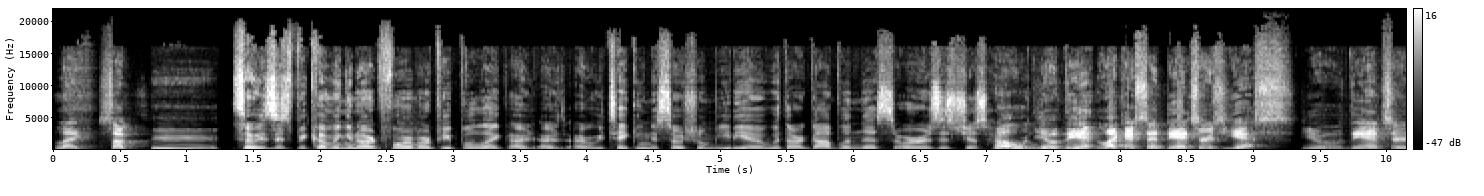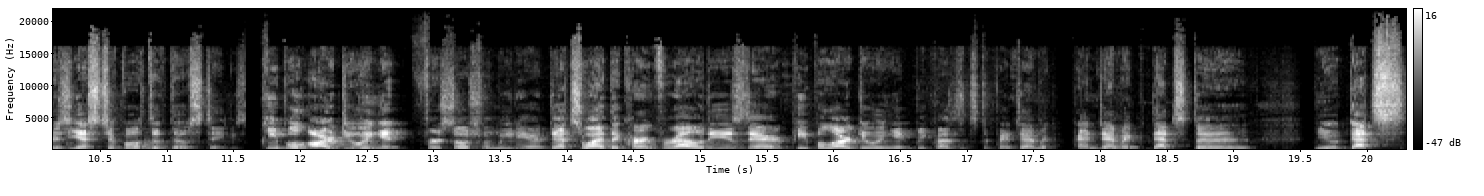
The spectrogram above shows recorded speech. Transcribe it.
like some So is this becoming an art form? Are people like are are, are we taking to social media with our goblinness, or is this just how Well, we're you know, the like I said, the answer is yes. You know, the answer is yes to both of those things. People are doing it for social media. That's why the current virality is there. People are doing it because it's the pandemic. Pandemic. That's the you know that's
